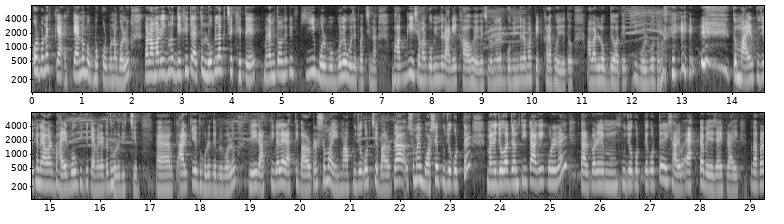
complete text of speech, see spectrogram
করব না? কেন বকবক করব না বলো? কারণ আমার এইগুলো দেখেই তো এত লোভ লাগছে খেতে। মানে আমি তোমাদেরকে কি বলব বলেও বোঝাতে পারছি না। ভাগ্যিস আমার গোবিন্দের আগেই খাওয়া হয়ে গেছিল। নাহলে গোবিন্দের আমার পেট খারাপ হয়ে যেত আমার লোভ দেওয়াতে। কি বলব তোমাদের? তো মায়ের পুজো এখানে আমার ভাইয়ের বউ কিন্তু ক্যামেরাটা ধরে দিচ্ছে। আর কে ধরে দেবে বলো? এই রাত্রিবেলায় রাত্রি বারোটার সময় মা পুজো করছে, বারোটা সময় বসে পুজো করতে মানে জোগাড় যন্ত্রীটা আগেই করে নেয়, তারপরে পুজো করতে করতে এই সাড়ে একটা বেজে যায় প্রায়। তারপরে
